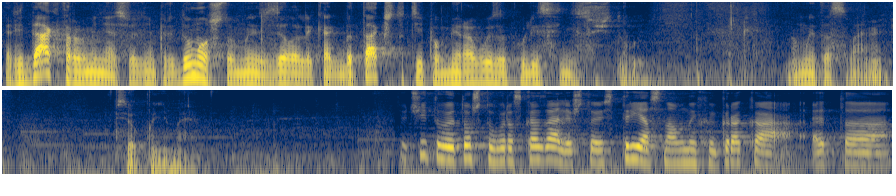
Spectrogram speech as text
Редактор у меня сегодня придумал, что мы сделали как бы так, что типа мировой закулисы не существует. Но мы-то с вами все понимаем. Учитывая то, что вы рассказали, что есть три основных игрока, это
